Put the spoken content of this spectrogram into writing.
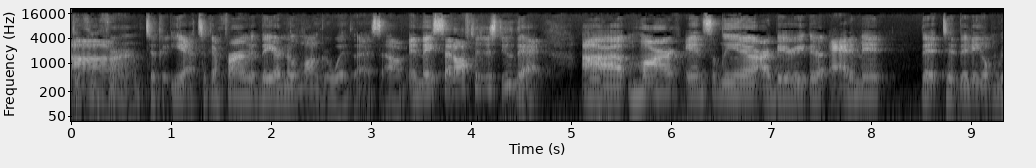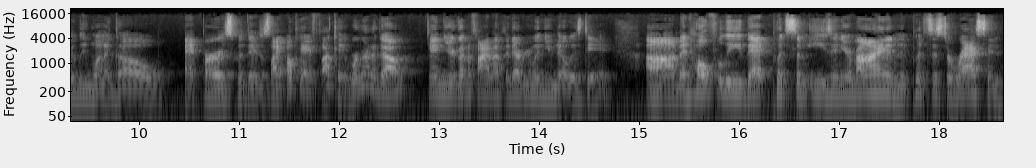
to um, confirm. to yeah to confirm that they are no longer with us um, and they set off to just do that uh, mark and selena are very they're adamant that, to, that they don't really want to go at first but they're just like okay fuck it we're gonna go. And you're gonna find out that everyone you know is dead. Um, and hopefully that puts some ease in your mind and it puts us to rest and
